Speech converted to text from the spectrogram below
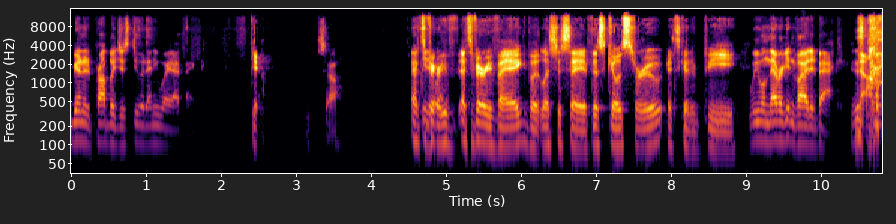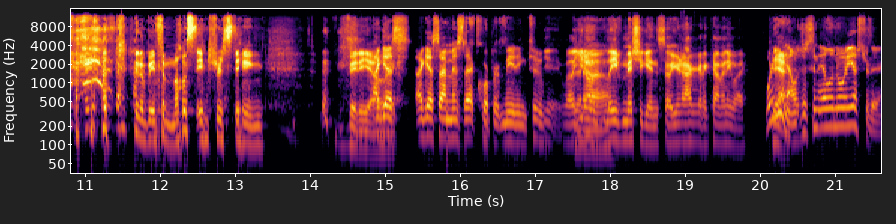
going to probably just do it anyway. I think. Yeah. So That's very that's very vague, but let's just say if this goes through, it's going to be we will never get invited back. no, it'll be the most interesting video. I like- guess I guess I missed that corporate meeting too. Yeah, well, you Yeah. don't leave Michigan, so you're not going to come anyway. What do you Yeah. mean? I was just in Illinois yesterday.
